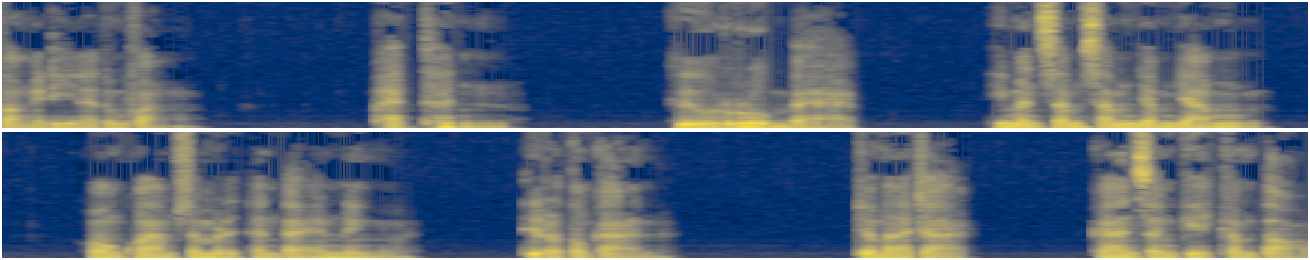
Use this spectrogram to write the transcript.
ฟังให้ดีนะทุกฝังแพทเทิร์นคือรูปแบบที่มันซ้ำๆย้ำๆของความสำเร็จอันใดอันหนึ่ง ที่เราต้องการ จะมาจากการสังเกตคำตอบ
